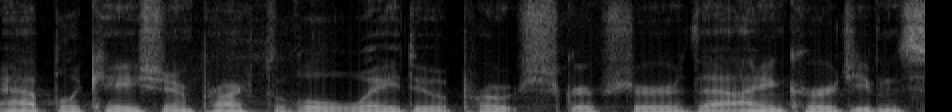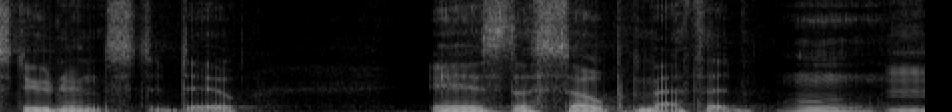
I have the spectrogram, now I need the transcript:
application, a practical way to approach scripture that I encourage even students to do is the SOAP method. Hmm. Hmm.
